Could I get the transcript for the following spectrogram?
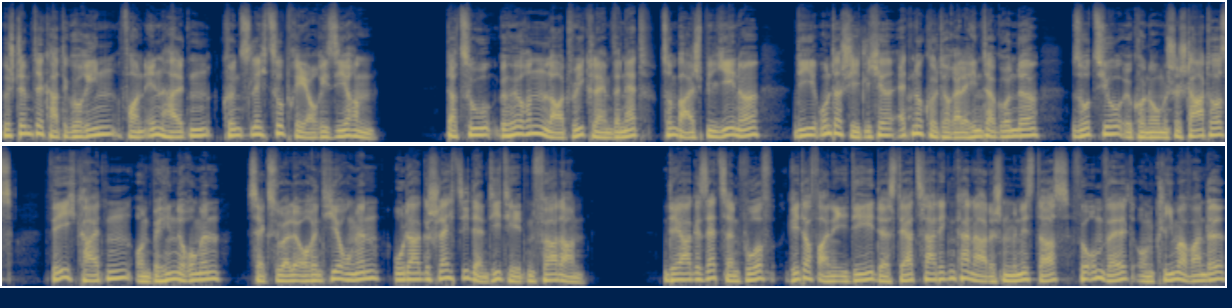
bestimmte Kategorien von Inhalten künstlich zu priorisieren. Dazu gehören laut Reclaim the Net zum Beispiel jene, die unterschiedliche ethnokulturelle Hintergründe, sozioökonomische Status, Fähigkeiten und Behinderungen, sexuelle Orientierungen oder Geschlechtsidentitäten fördern. Der Gesetzentwurf geht auf eine Idee des derzeitigen kanadischen Ministers für Umwelt und Klimawandel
